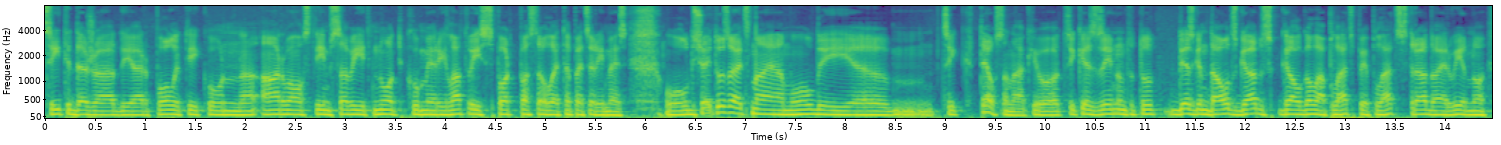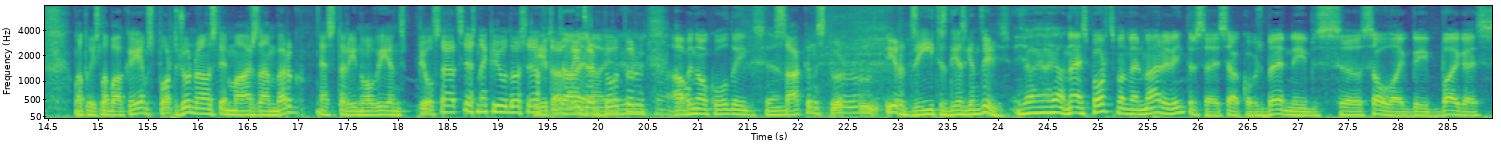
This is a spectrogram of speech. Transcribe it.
citi dažādi ar politiku un ārvalstīm savīti notikumi arī Latvijas sporta pasaulē, tāpēc arī mēs Uldi šeit uzaicinājām. Uldi, cik tev sanāk, jo, cik es zinu, tu, tu diezgan daudz gadus gal galā plec pie pleca strādāji ar vienu no Latvijas labākajiem sporta žurnālistiem, Māru Zembergu. Es esat arī no vienas pilsētas, ja nekļūdos. Jā, ir tā, līdz ar jā, to ir, tur ir, abi no kuldīgas. Jā. saknes tur ir dzītas diezgan dziļas. Jā, jā, jā. Nē, sports man vienmēr ir interesējis. Jā, kopš bērnības savulaik bija baigais,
